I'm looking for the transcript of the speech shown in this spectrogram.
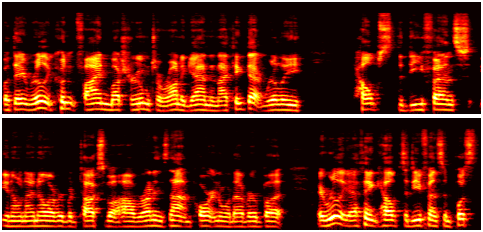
but they really couldn't find much room to run again, and I think that really helps the defense. You know, and I know everybody talks about how running's not important or whatever, but it really I think helps the defense and puts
